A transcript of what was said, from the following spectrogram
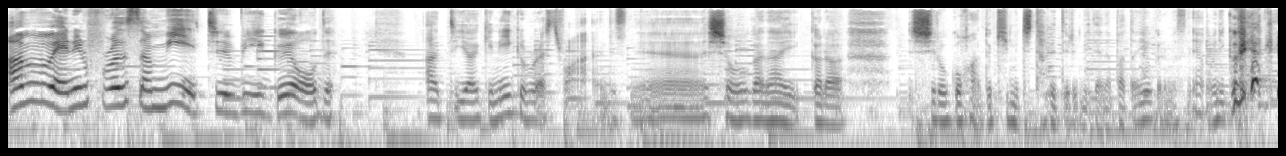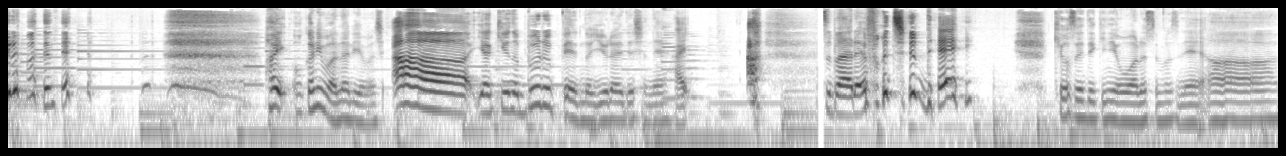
I'm waiting for some meat to be grilled at 焼肉 restaurant ですねしょうがないから白ご飯とキムチ食べてるみたいなパターンよくありますねお肉が焼けるまでねはい他にも何言いましああ野球のブルペンの由来でしたねはいあスバレフォチュンデイ強制的に終わらせますねあ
